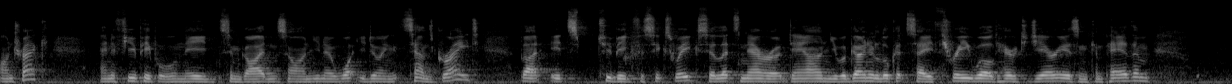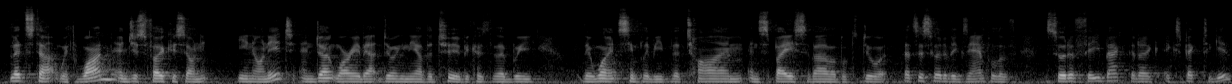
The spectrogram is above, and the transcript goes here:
on track, and a few people will need some guidance on, you know, what you're doing. It sounds great, but it's too big for six weeks, so let's narrow it down. You were going to look at, say, three World Heritage areas and compare them. Let's start with one and just focus on in on it and don't worry about doing the other two because there'll be, there won't simply be the time and space available to do it. That's a sort of example of the sort of feedback that I expect to give.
